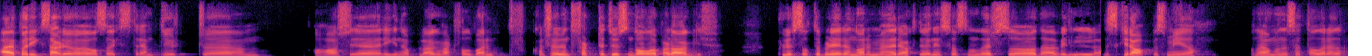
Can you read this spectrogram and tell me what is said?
Nei, på rigg så er det jo også ekstremt dyrt øh, å ha riggen i opplag, i hvert fall varmt. Kanskje rundt 40 000 dollar per dag. Pluss at det blir enorme reaktiveringskostnader, så der vil det skrapes mye. da. Og Det har man jo sett allerede.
